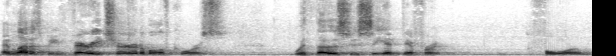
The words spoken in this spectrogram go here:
And let us be very charitable, of course, with those who see a different form.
